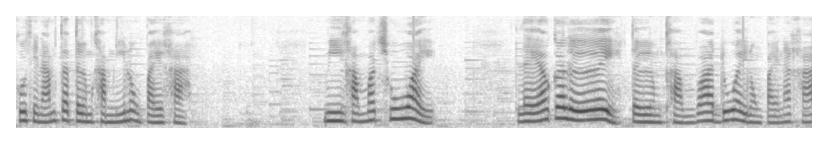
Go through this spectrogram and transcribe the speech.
ครูสีน้ำจะเติมคำนี้ลงไปค่ะ มีคำว่าช่วย แล้วก็เลยเติมคำว่าด้วยลงไปนะคะ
